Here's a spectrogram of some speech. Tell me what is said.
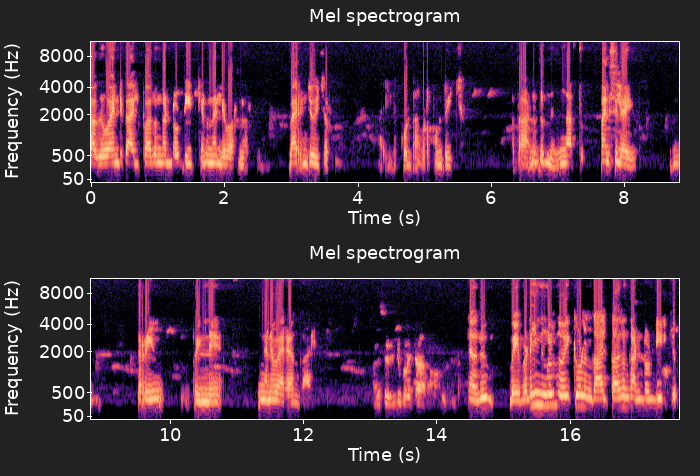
ഭഗവാന്റെ കാൽപാദം കണ്ടോണ്ടിരിക്കണം എന്നല്ലേ പറഞ്ഞത്? വരം ചോദിച്ചിരുന്നു അതിനെ കൊണ്ട് അവിടെ കൊണ്ടുവച്ചു അതാണിത് നീങ്ങാത്ത മനസ്സിലായോ. ഇത്രയും പിന്നെ ഇങ്ങനെ വരാൻ കാരണം. അത് എവിടെയും നിങ്ങൾ നോക്കിക്കോളും. കാൽപാദം കണ്ടോണ്ടിരിക്കും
